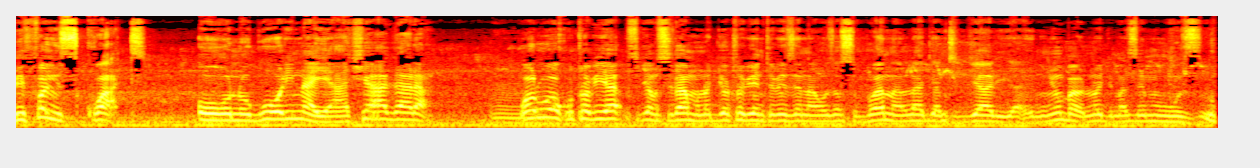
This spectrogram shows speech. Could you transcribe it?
before you squat ono gwolina yakyagala. Waliwo okutobya sijja musiraamu nojja otobya entebe ze nawuza subhanallah ja nti gyali enyumba yonna ogimazemu wuzu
